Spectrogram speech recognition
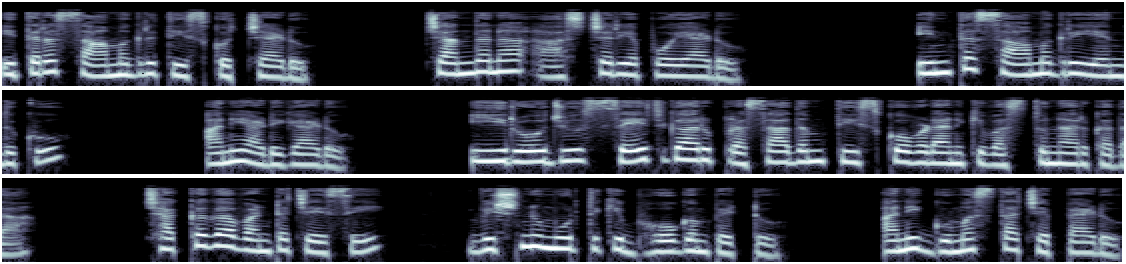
ఇతర సామగ్రి తీసుకొచ్చాడు. చందన ఆశ్చర్యపోయాడు. ఇంత సామగ్రి ఎందుకు? అని అడిగాడు. ఈరోజు సేజ్గారు ప్రసాదం తీసుకోవడానికి వస్తున్నారు కదా. చక్కగా వంటచేసి విష్ణుమూర్తికి భోగం పెట్టు అని గుమస్తా చెప్పాడు.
